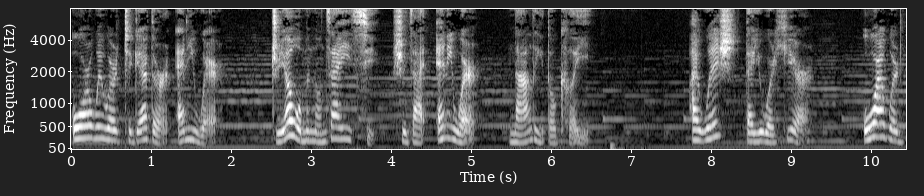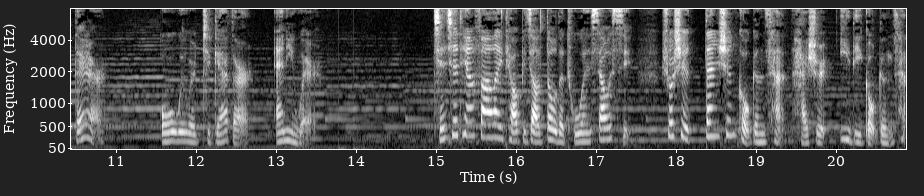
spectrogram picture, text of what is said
or we were together anywhere，只要我们能在一起，是在 anywhere 哪里都可以。I wish that you were here。 or I were there, or we were together anywhere。前些天发了一条比较逗的图文消息，说是单身狗更惨还是异地狗更惨？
